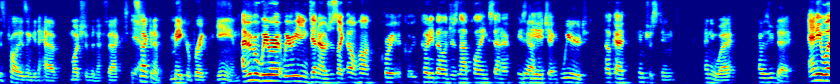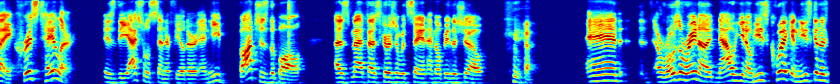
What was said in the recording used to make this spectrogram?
this probably isn't going to have much of an effect. It's Yeah. not going to make or break the game. I remember we were we were eating dinner. I was just like, oh, huh, Corey, Cody Bellinger's not playing center. He's Yeah. DHing. Weird, Okay. interesting. Anyway, how was your day? Anyway, Chris Taylor is the actual center fielder, and he botches the ball, as Matt Vasgersian would say in MLB The Show. yeah, And Rosarena, now you know he's quick and he's gonna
